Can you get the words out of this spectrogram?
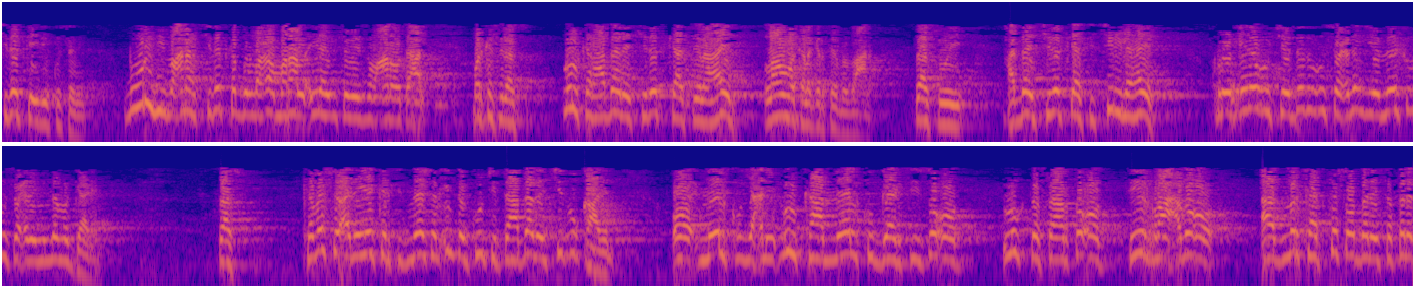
Jidadka idinku sameeyey buurihii macnaha jidad ka dulnaco maraa ilahay u sameeyey subxaana wa tacaala. Marka sidaas dhulkan haddaynay jidadkaasi lahayn lamama kala garteenba macna saas weye hadday jidadkaasi jiri lahayn ruuxina ujeeddadu u socday iyo meeshuu u socday midna ma gaadheen saas kama soo adeegan kartid meeshan intan kuu jirta haddaadan jid u qaadin oo meelku yacni dhulkaa meel ku gaadhsiiso ood lugta saarto ood sii raacdo oo aada markaad ka soo danaysatana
